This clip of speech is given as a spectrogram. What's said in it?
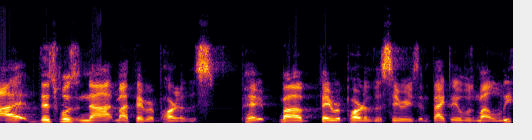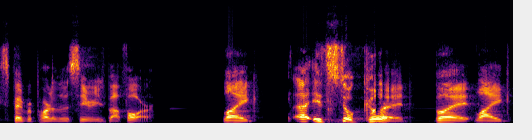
I this was not my favorite part of this, my favorite part of the series. In fact, it was my least favorite part of the series by far. Like, uh, it's still good, but like,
